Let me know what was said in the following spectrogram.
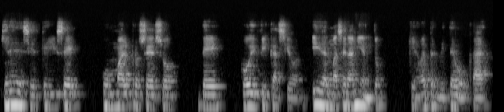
quiere decir que hice un mal proceso de codificación y de almacenamiento que no me permite evocar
